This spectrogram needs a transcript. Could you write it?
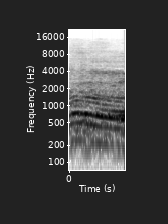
Uh,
